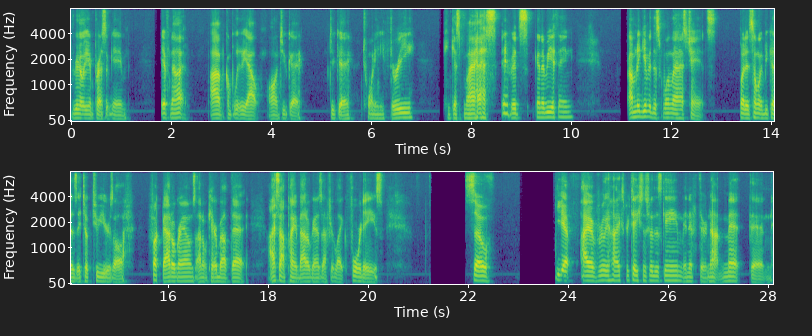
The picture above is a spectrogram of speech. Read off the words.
really impressive game. If not, I'm completely out on 2K. 2K 23 can kiss my ass if it's to be a thing. I'm to give it this one last chance, but it's only because they took two years off. Fuck Battlegrounds. I don't care about that. I stopped playing Battlegrounds after like four days. So Yep, I have really high expectations for this game, and if they're not met, then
